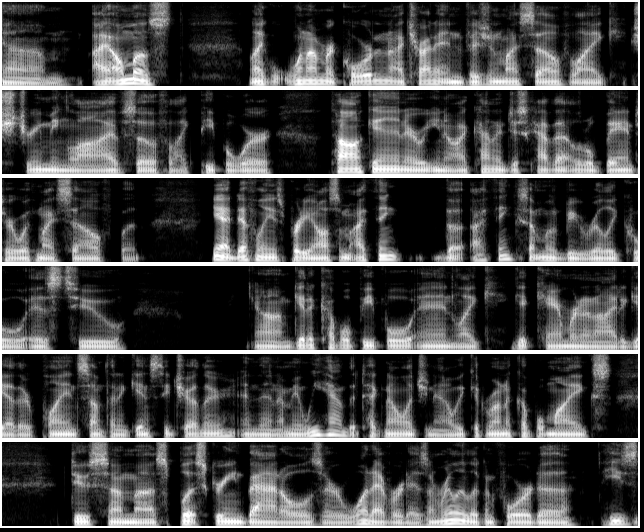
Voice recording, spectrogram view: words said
Um, I almost like when I'm recording, I try to envision myself like streaming live. So if like people were talking or, you know, I kind of just have that little banter with myself. But yeah, definitely is pretty awesome. I think the I think something would be really cool is to um, get a couple people and like get Cameron and I together playing something against each other. And then I mean we have the technology now. We could run a couple mics do some uh, split screen battles or whatever it is. I'm really looking forward to. He's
